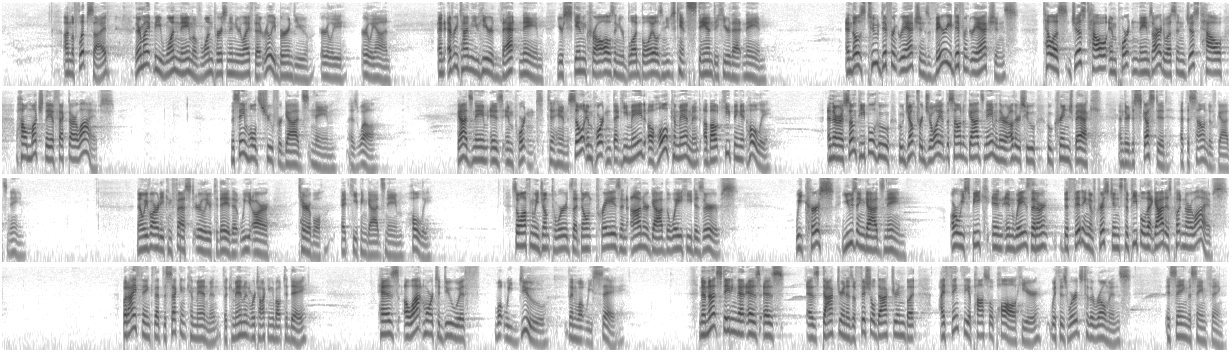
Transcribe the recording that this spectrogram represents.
On the flip side, there might be one name of one person in your life that really burned you early early on. And every time you hear that name, your skin crawls and your blood boils and you just can't stand to hear that name. And those two different reactions, very different reactions, tell us just how important names are to us and just how, how much they affect our lives. The same holds true for God's name as well. God's name is important to him, so important that he made a whole commandment about keeping it holy. And there are some people who, who jump for joy at the sound of God's name, and there are others who, who cringe back and they're disgusted at the sound of God's name. Now, we've already confessed earlier today that we are terrible at keeping God's name holy. So often we jump to words that don't praise and honor God the way he deserves. We curse using God's name, or we speak in, in ways that aren't befitting of Christians to people that God has put in our lives. But I think that the second commandment, the commandment we're talking about today, has a lot more to do with what we do than what we say. Now, I'm not stating that as, as, as doctrine, as official doctrine, but I think the Apostle Paul here, with his words to the Romans, is saying the same thing.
